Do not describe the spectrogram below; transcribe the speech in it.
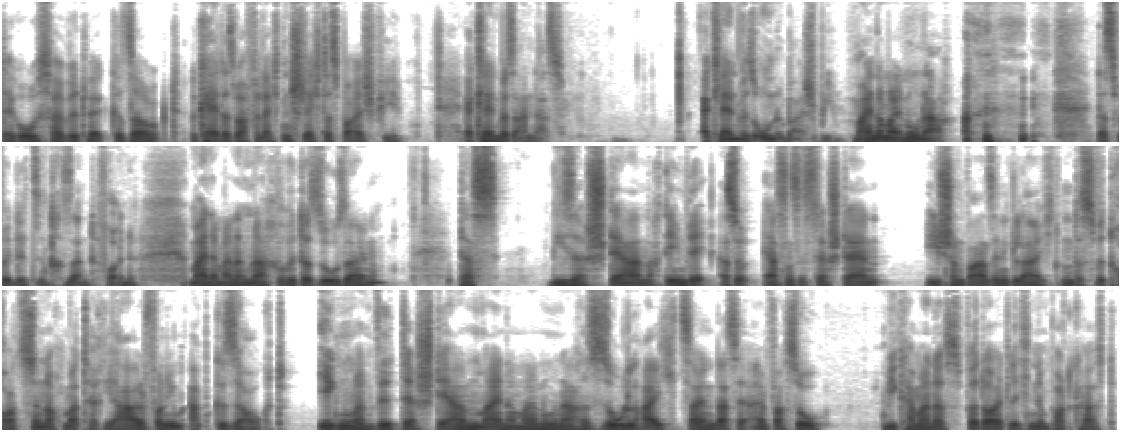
Der Großteil wird weggesaugt. Okay, das war vielleicht ein schlechtes Beispiel. Erklären wir es anders. Erklären wir es ohne Beispiel. Meiner Meinung nach, das wird jetzt interessant, Freunde. Meiner Meinung nach wird das so sein, dass dieser Stern, nachdem der, also erstens ist der Stern eh schon wahnsinnig leicht und es wird trotzdem noch Material von ihm abgesaugt. Irgendwann wird der Stern meiner Meinung nach so leicht sein, dass er einfach so, wie kann man das verdeutlichen im Podcast?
